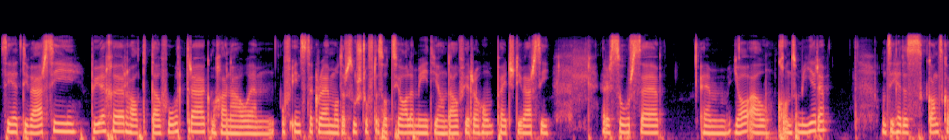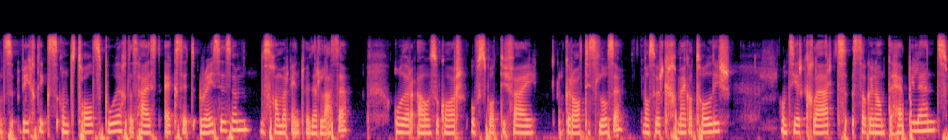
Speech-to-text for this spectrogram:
Sie hat diverse Bücher, haltet auch Vorträge. Man kann auch ähm, auf Instagram oder sonst auf den sozialen Medien und auch auf ihrer Homepage diverse Ressourcen ähm, ja, auch konsumieren. Und sie hat ein ganz, ganz wichtiges und tolles Buch, das heißt Exit Racism. Das kann man entweder lesen oder auch sogar auf Spotify gratis hören, was wirklich mega toll ist. Und sie erklärt das sogenannte Happy Land,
